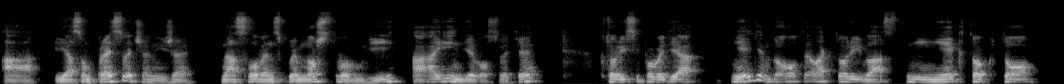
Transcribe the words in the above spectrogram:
A ja som presvedčený, že na Slovensku je množstvo ľudí a aj inde vo svete, ktorí si povedia, nejdem do hotela, ktorý vlastní niekto, kto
